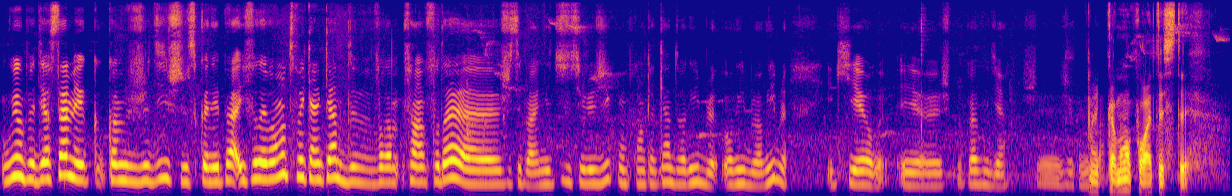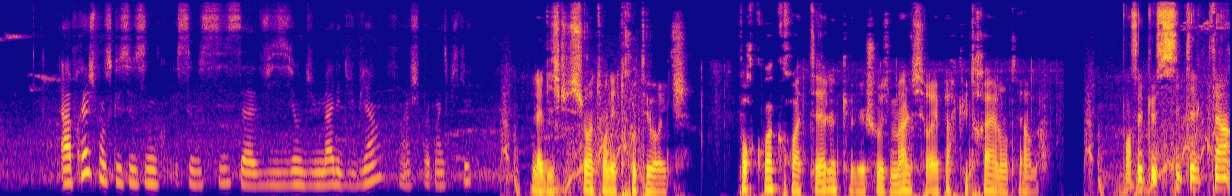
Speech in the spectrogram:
Oui, on peut dire ça, mais comme je dis, je ne connais pas. Il faudrait vraiment trouver quelqu'un de vraiment. Enfin, il faudrait, euh, je sais pas, une étude sociologique où on prend quelqu'un d'horrible, horrible, horrible, et qui est heureux. Et euh, je peux pas vous dire. Je, je connais Mais pas. comment on pourrait tester? Après, je pense que c'est aussi, sa vision du mal et du bien. Enfin, je sais pas comment expliquer. La discussion a tourné trop théorique. Pourquoi croit-elle que les choses mal se répercuteraient à long terme? Pensez que si quelqu'un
